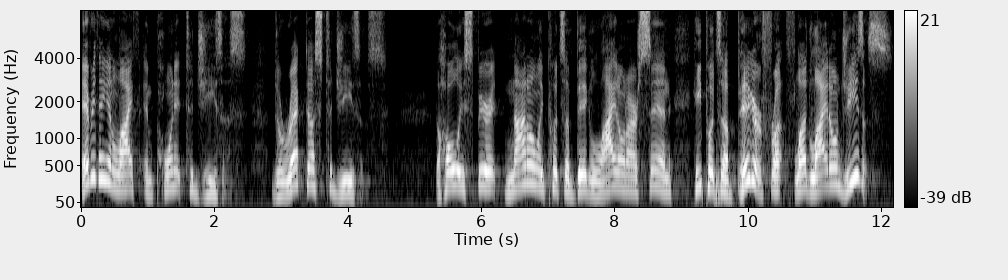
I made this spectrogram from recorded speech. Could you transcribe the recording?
everything in life and point it to Jesus, direct us to Jesus. The Holy Spirit not only puts a big light on our sin, He puts a bigger floodlight on Jesus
